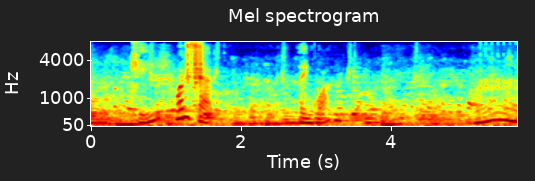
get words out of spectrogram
Okay. What is that? Lengua? Wow. Ah.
